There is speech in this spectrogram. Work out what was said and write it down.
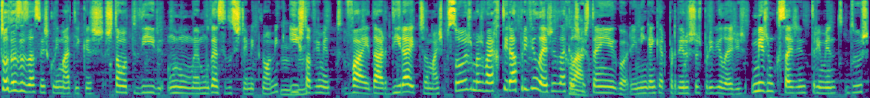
todas as ações climáticas estão a pedir uma mudança do sistema económico Uhum. e isto, obviamente, vai dar direitos a mais pessoas, mas vai retirar privilégios àqueles Claro. que têm agora. E ninguém quer perder os seus privilégios, mesmo que seja em detrimento dos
